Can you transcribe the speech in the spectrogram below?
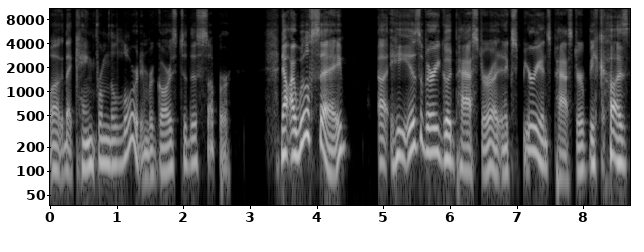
uh, that came from the Lord in regards to this supper. Now, I will say uh, he is a very good pastor, an experienced pastor, because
